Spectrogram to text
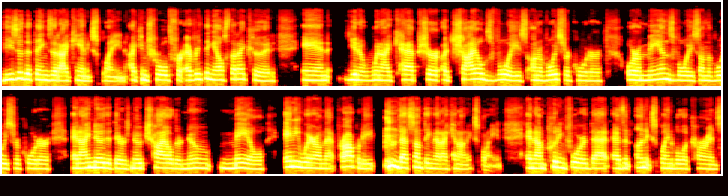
these are the things that i can't explain. I controlled for everything else that i could and you know when i capture a child's voice on a voice recorder or a man's voice on the voice recorder and i know that there's no child or no male anywhere on that property, that's something that I cannot explain. And I'm putting forward that as an unexplainable occurrence.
